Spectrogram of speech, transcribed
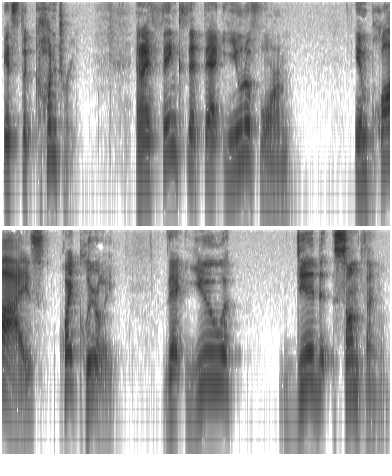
it's the country. And I think that that uniform implies quite clearly that you did something.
